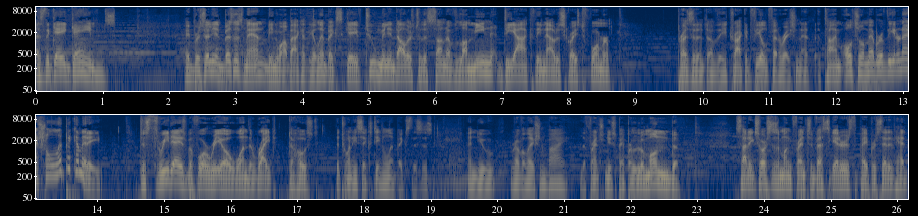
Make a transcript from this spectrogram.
as the Gay Games. A Brazilian businessman, meanwhile back at the Olympics, gave $2 million to the son of Lamine Diack, the now disgraced former president of the Track and Field Federation, at the time also a member of the International Olympic Committee. Just three days before Rio won the right to host the 2016 Olympics. This is a new revelation by the French newspaper Le Monde. Citing sources among French investigators, the paper said it had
